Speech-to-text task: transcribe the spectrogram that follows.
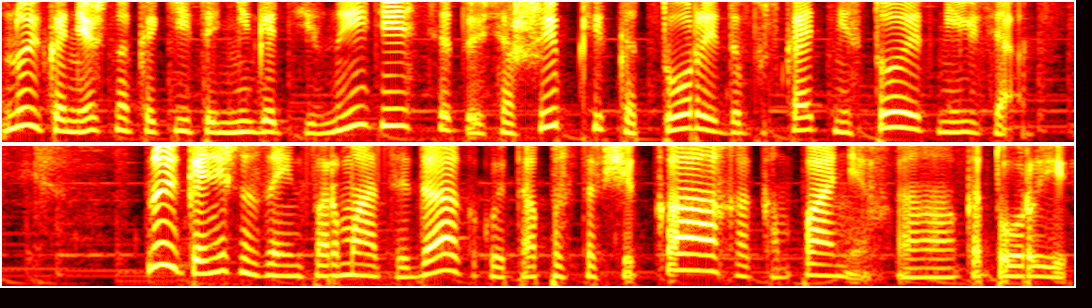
Ну и, конечно, какие-то негативные действия, то есть ошибки, которые допускать не стоит, нельзя. Ну и, конечно, за информацией, да, какой-то о поставщиках, о компаниях, а, которые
